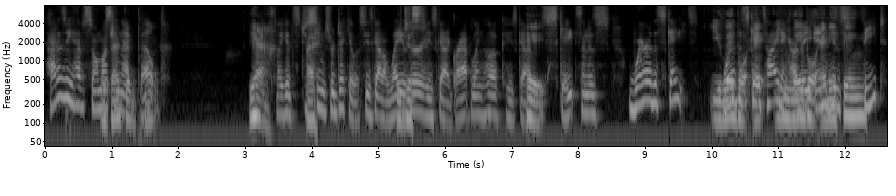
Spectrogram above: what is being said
How does he have so much that in that belt? point? Yeah, Like it just I- seems ridiculous. He's got a laser. just- he's got a grappling hook. He's got Hey. skates in his. Where are the skates? You Where are label the skates hiding? Are they in anything- his feet?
